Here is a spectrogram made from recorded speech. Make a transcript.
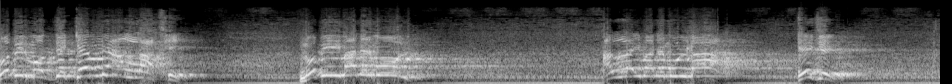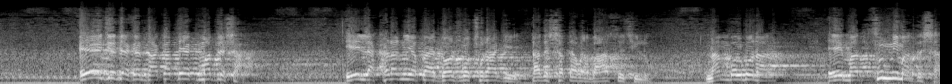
নবীর মধ্যে কেমনে আল্লাহ আছে? নবী ইমানের মূল। আল্লাহ ইমানের মূল না। এই যে এই যে দেখেন, ঢাকাতে এক মাদ্রাসা। এই লেখাটা নিয়ে প্রায় দশ বছর আগে তাদের সাথে আমার বাস হয়েছিল। নাম বলব না, এই সুন্নি মাদ্রাসা।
